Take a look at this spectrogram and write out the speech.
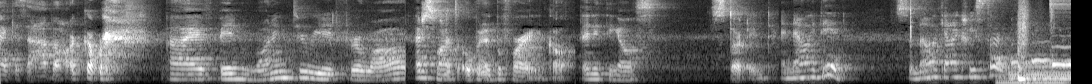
I guess I have a hardcover. I've been wanting to read it for a while. I just wanted to open it before I got anything else started. And now I did. So now I can actually start.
